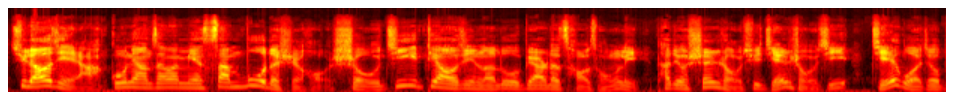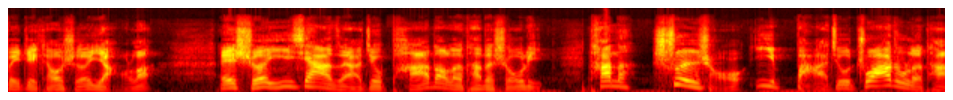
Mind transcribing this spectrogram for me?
据了解啊，姑娘在外面散步的时候，手机掉进了路边的草丛里，她就伸手去捡手机，结果就被这条蛇咬了。哎，蛇一下子啊就爬到了她的手里，她呢顺手一把就抓住了它。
